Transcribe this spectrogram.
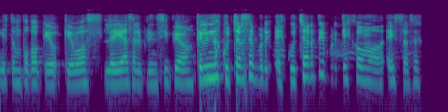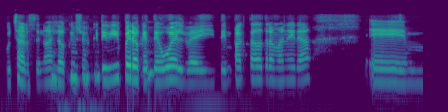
y esto un poco que, vos leías al principio, qué lindo escucharse por, escucharte porque es como eso, es escucharse, ¿no? Es lo que yo escribí, pero que te vuelve y te impacta de otra manera, em,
